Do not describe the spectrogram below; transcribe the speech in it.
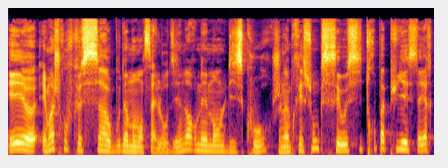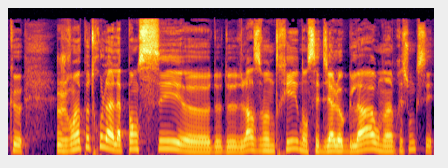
Et, euh, et moi je trouve que ça, au bout d'un moment, ça alourdit énormément le discours. J'ai l'impression que c'est aussi trop appuyé, c'est-à-dire que je vois un peu trop la, la pensée euh, de, de Lars von Trier dans ces dialogues-là. On a l'impression que c'est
